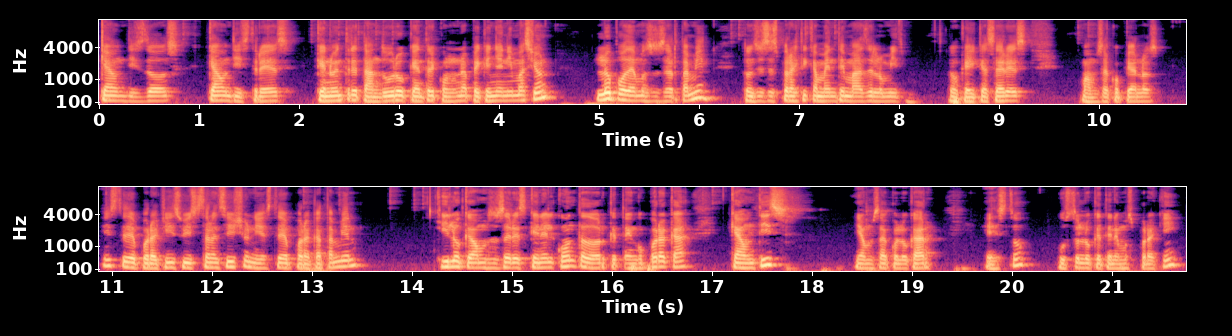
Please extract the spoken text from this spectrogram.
count this 2, count this 3, que no entre tan duro, que entre con una pequeña animación, lo podemos hacer también. Entonces es prácticamente más de lo mismo. Lo que hay que hacer es, vamos a copiarnos este de por aquí, switch transition, y este de por acá también. Y lo que vamos a hacer es que en el contador que tengo por acá, count this, y vamos a colocar esto, justo lo que tenemos por aquí.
